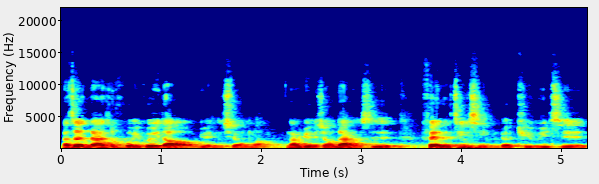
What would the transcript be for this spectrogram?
那这当然是回归到元凶了。那元凶当然是 Fed 进行一个 QE，其实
